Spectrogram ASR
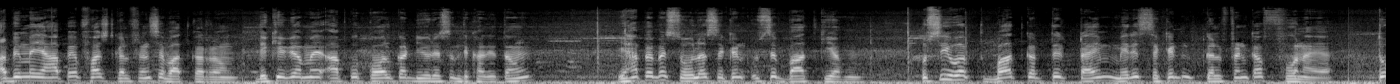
अभी मैं यहाँ पे फ़र्स्ट गर्लफ्रेंड से बात कर रहा हूँ। देखिएगा, मैं आपको कॉल का ड्यूरेशन दिखा देता हूँ। यहाँ पे मैं 16 सेकंड उससे बात किया हूँ। उसी वक्त बात करते टाइम मेरे सेकंड गर्लफ्रेंड का फ़ोन आया। तो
